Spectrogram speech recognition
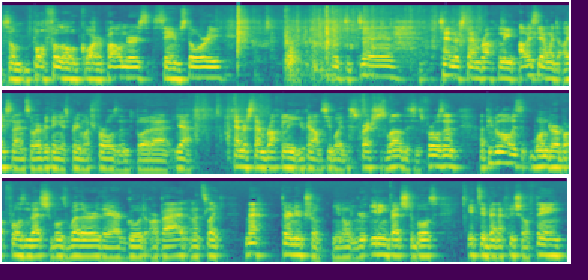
some buffalo quarter pounders, same story. Tender stem broccoli. Obviously I went to Iceland, so everything is pretty much frozen. But uh, yeah, tender stem broccoli, you can obviously buy this fresh as well. This is frozen. And people always wonder about frozen vegetables, whether they are good or bad. And it's like, meh, they're neutral. You know, you're eating vegetables. It's a beneficial thing.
